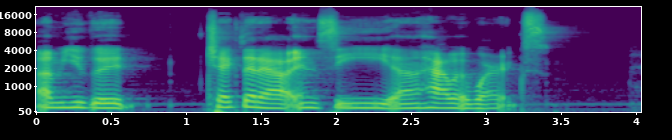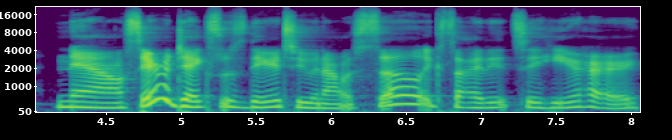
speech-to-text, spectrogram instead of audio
Um, you could check that out and see uh, how it works. Now, Sarah Jakes was there too, and I was so excited to hear her.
